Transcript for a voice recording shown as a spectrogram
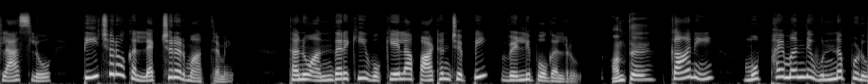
క్లాస్లో టీచర్ ఒక లెక్చరర్ మాత్రమే. తను అందరికీ ఒకేలా పాఠం చెప్పి వెళ్ళిపోగలరు. అంతే. కాని ముప్పై మంది ఉన్నప్పుడు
